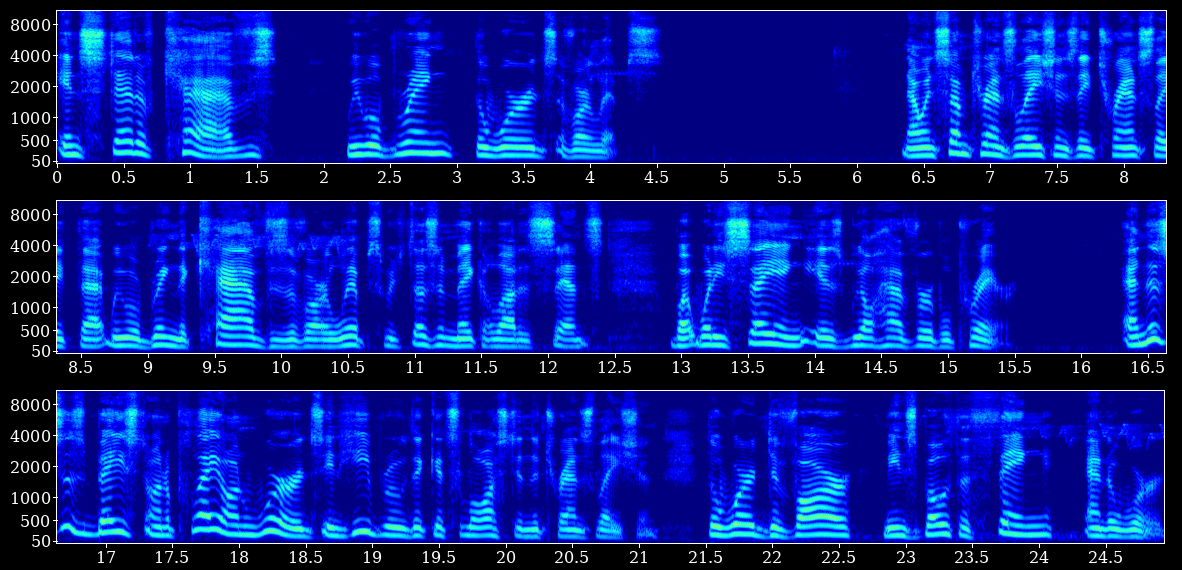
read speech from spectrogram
instead of calves, we will bring the words of our lips. Now, in some translations, they translate that we will bring the calves of our lips, which doesn't make a lot of sense. But what he's saying is we'll have verbal prayer. And this is based on a play on words in Hebrew that gets lost in the translation. The word devar means both a thing and a word.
